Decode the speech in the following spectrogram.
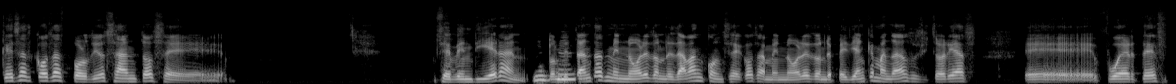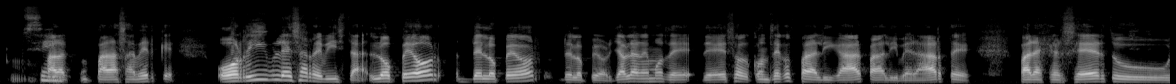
que esas cosas, por Dios santo, se, se vendieran, donde tantas menores, donde daban consejos a menores, donde pedían que mandaran sus historias eh, fuertes para, para saber que... Horrible esa revista. Lo peor de lo peor de lo peor. Ya hablaremos de, de eso. Consejos para ligar, para liberarte, para ejercer tu,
